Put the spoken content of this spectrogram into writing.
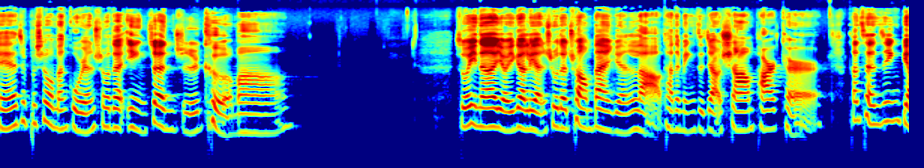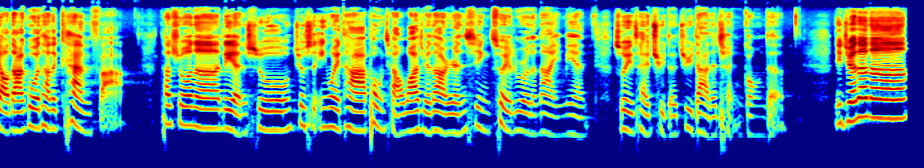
诶，这不是我们古人说的“饮鸩止渴”吗？所以呢，有一个脸书的创办元老，他的名字叫 Sean Parker。他曾经表达过他的看法。他说呢，脸书就是因为他碰巧挖掘到人性脆弱的那一面，所以才取得巨大的成功的。你觉得呢？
